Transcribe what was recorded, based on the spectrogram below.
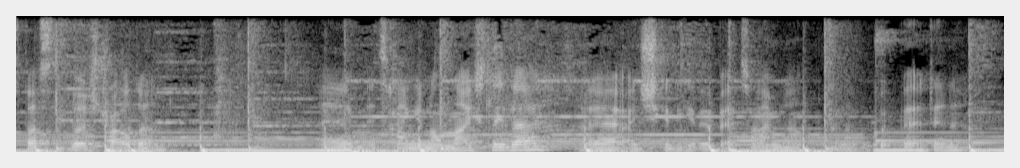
So that's the first trowel done. Um, it's hanging on nicely there. Uh, I'm just going to give it a bit of time now. Gonna have a quick bit of dinner.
